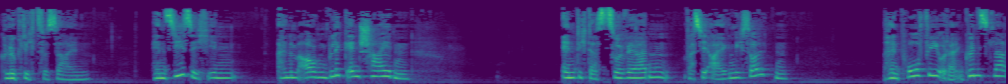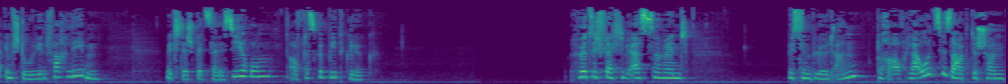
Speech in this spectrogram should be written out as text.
glücklich zu sein. Wenn Sie sich in einem Augenblick entscheiden, endlich das zu werden, was Sie eigentlich sollten. Ein Profi oder ein Künstler im Studienfach Leben mit der Spezialisierung auf das Gebiet Glück. Hört sich vielleicht im ersten Moment bisschen blöd an, doch auch Laozi sagte schon,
